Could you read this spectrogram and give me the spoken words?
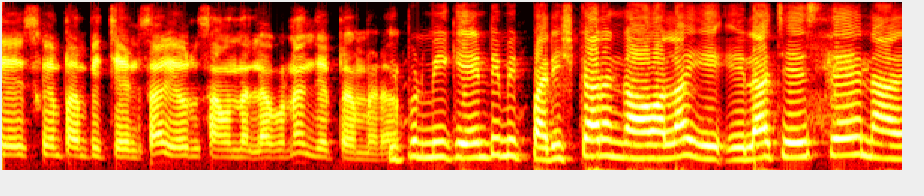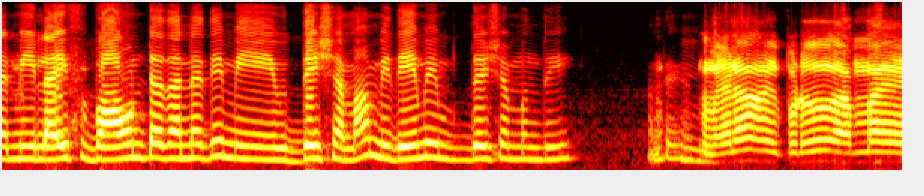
చేసుకుని పంపించేయండి సార్ ఎవరికి సంబంధం లేకుండా అని చెప్పాం మేడం. ఇప్పుడు మీకు ఏంటి మీకు పరిష్కారం కావాలా? ఎలా చేస్తే నా మీ లైఫ్ బాగుంటది అన్నది మీ ఉద్దేశమా? మీదేమి ఉద్దేశం ఉంది? మేడం ఇప్పుడు అమ్మాయి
